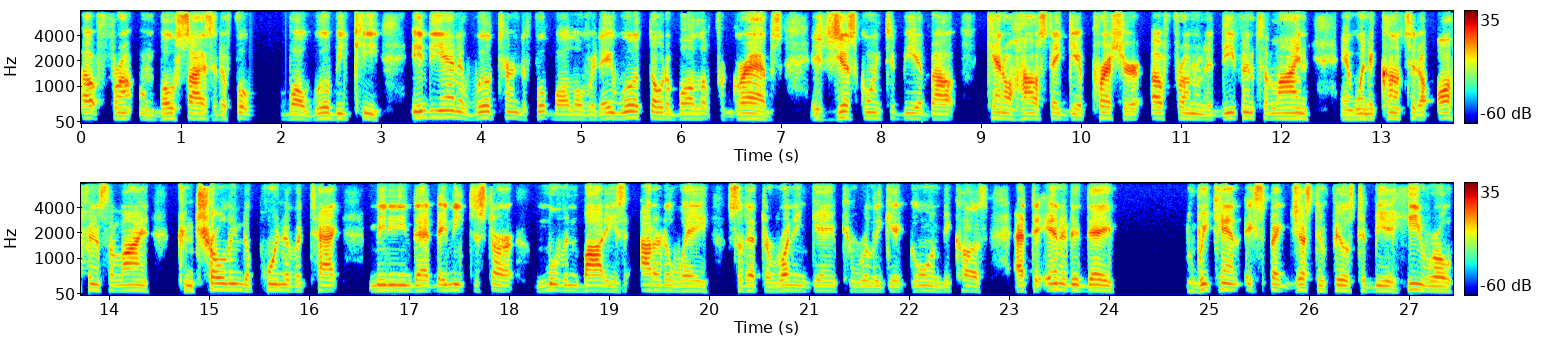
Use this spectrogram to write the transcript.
up front on both sides of the football ball will be key. Indiana will turn the football over. They will throw the ball up for grabs. It's just going to be about can Ohio State get pressure up front on the defensive line? And when it comes to the offensive line, controlling the point of attack, meaning that they need to start moving bodies out of the way so that the running game can really get going. Because at the end of the day, we can't expect Justin Fields to be a hero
